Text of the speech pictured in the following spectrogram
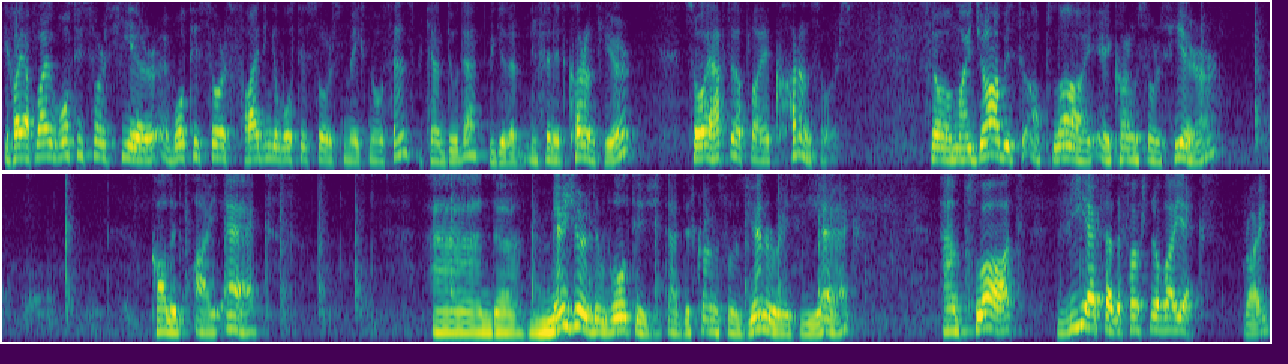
If I apply a voltage source here, a voltage source fighting a voltage source makes no sense. We can't do that. We get an infinite current here. So I have to apply a current source. So my job is to apply a current source here, call it Ix, and uh, measure the voltage that this current source generates, Vx, and plot Vx as a function of Ix right?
